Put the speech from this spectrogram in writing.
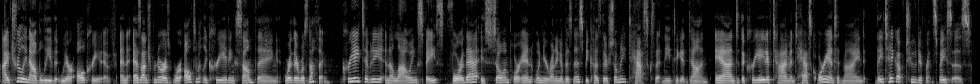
I truly now believe that we are all creative. And as entrepreneurs, we're ultimately creating something where there was nothing. Creativity and allowing space for that is so important when you're running a business because there's so many tasks that need to get done. And the creative time and task oriented mind, they take up two different spaces.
